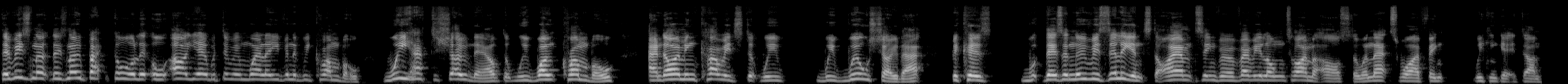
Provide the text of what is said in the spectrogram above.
there is no, there's no backdoor little. Oh yeah, we're doing well even if we crumble. We have to show now that we won't crumble, and I'm encouraged that we we will show that because w- there's a new resilience that I haven't seen for a very long time at Arsenal, and that's why I think we can get it done.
